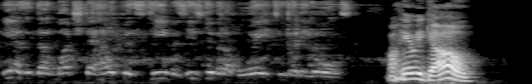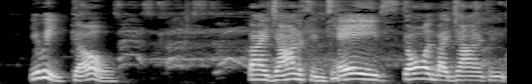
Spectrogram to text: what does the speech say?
He hasn't done much much to help his team as he's given up way too many goals. Oh, here we go. Here we go. By Jonathan Toews. Stolen by Jonathan.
